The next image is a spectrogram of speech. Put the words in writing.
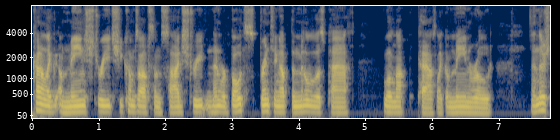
kind of like a main street. She comes off some side street, and then we're both sprinting up the middle of this path. Well, not path, like a main road. And there's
